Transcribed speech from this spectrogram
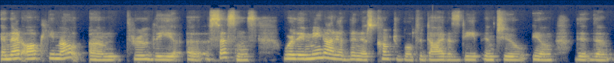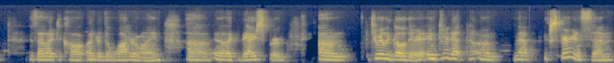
And that all came out um, through the uh, assessments where they may not have been as comfortable to dive as deep into, you know, the, the as I like to call it, under the waterline, uh, like the iceberg, um, to really go there. And through that, um, that experience then,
